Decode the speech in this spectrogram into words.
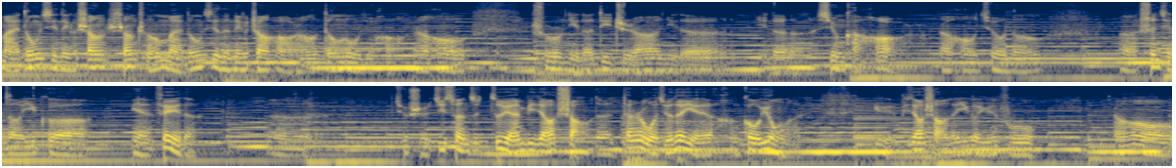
买东西那个商商城买东西的那个账号，然后登录就好，然后输入你的地址啊，你的你的信用卡号，然后就能呃申请到一个免费的。就是计算资资源比较少的，但是我觉得也很够用了，一个比较少的一个云服务。然后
